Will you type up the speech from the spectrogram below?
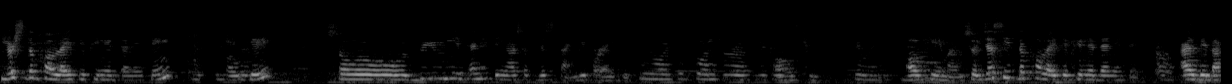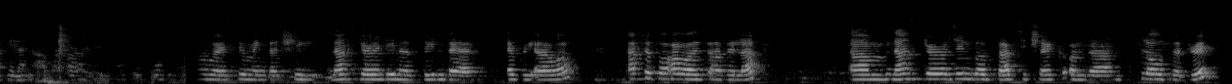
here's the call light if you need anything. Okay? So, do you need anything as of this time before I go? No, I just want to rest because Okay. feeling. Okay, ma'am. So, just hit the call light if you need anything. I'll be back in an hour. Alright. Okay, thank you so Now we're assuming that she Nurse Geraldine has been there every hour. After four hours have elapsed, um, Nurse Geraldine goes back to check on the flow of the drip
